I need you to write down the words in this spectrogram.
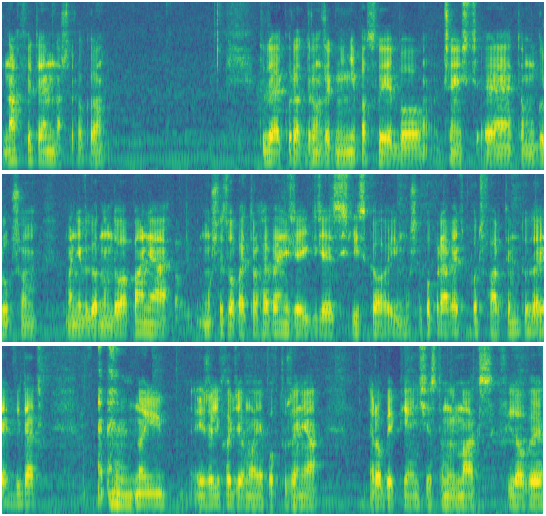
nachwytem na szeroko. Tutaj akurat drążek mi nie pasuje, bo część e, tą grubszą ma niewygodną do łapania. Muszę złapać trochę węziej, gdzie jest ślisko i muszę poprawiać po czwartym tutaj jak widać. No i jeżeli chodzi o moje powtórzenia, robię 5, jest to mój maks chwilowy.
